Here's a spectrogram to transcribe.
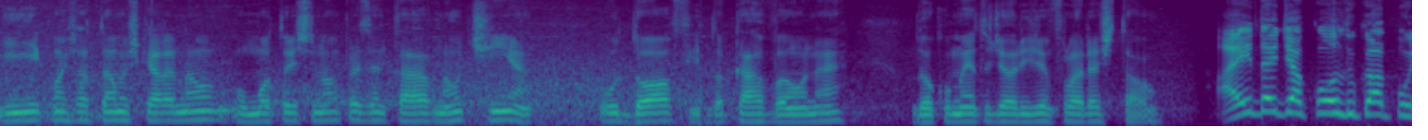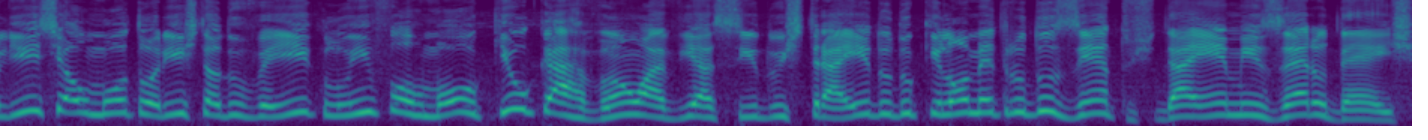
e constatamos que ela não, o motorista não apresentava, não tinha o DOF do carvão, né, documento de origem florestal. Ainda de acordo com a polícia, o motorista do veículo informou que o carvão havia sido extraído do quilômetro 200 da M010,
